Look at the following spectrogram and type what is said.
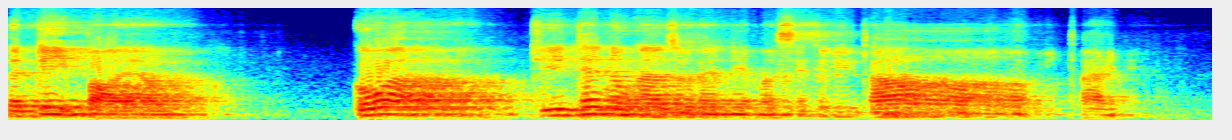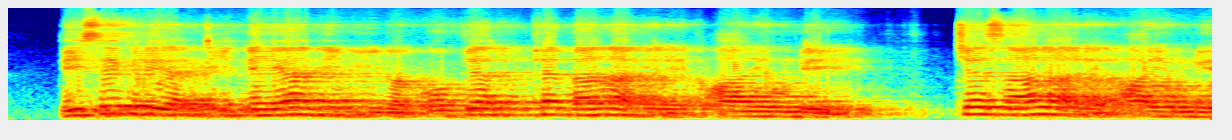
တတိပါရမယ်ကိုကဒီထက်နှုတ်ခမ်းဆိုတဲ့နေရာမှာစိတ်ကလေးထားပြီးထိုင်နေဒီစိတ်ကလေးကဒီနေရာနေပြီးတော့ကိုပြတ်ဖြတ်တန်းလာခဲ့တဲ့အာယုန်တွေကျက်စားလာတဲ့အာယုန်တွေ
